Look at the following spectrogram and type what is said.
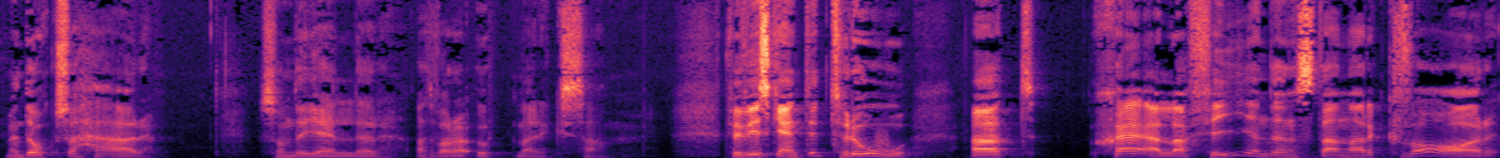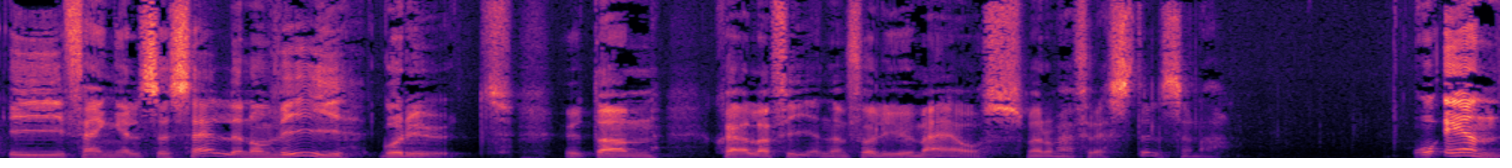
Men det är också här som det gäller att vara uppmärksam. För vi ska inte tro att själafienden stannar kvar i fängelsecellen om vi går ut. Utan själafienden följer ju med oss med de här frestelserna. Och en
